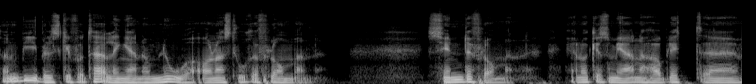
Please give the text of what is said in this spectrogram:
Den bibelske fortellingen om Noah og den store flommen, syndeflommen, er noe som gjerne har blitt eh,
